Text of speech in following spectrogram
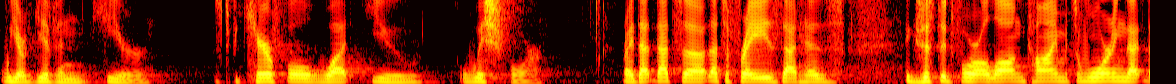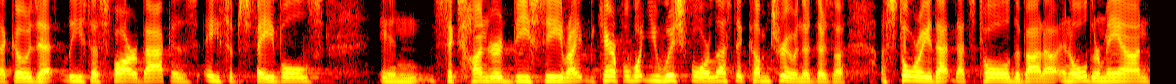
we are given here is to be careful what you wish for. Right? That, that's, a, that's a phrase that has existed for a long time. It's a warning that, that goes at least as far back as Aesop's fables in 600 BC, right? Be careful what you wish for, lest it come true. And there, there's a, a story that, that's told about a, an older man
